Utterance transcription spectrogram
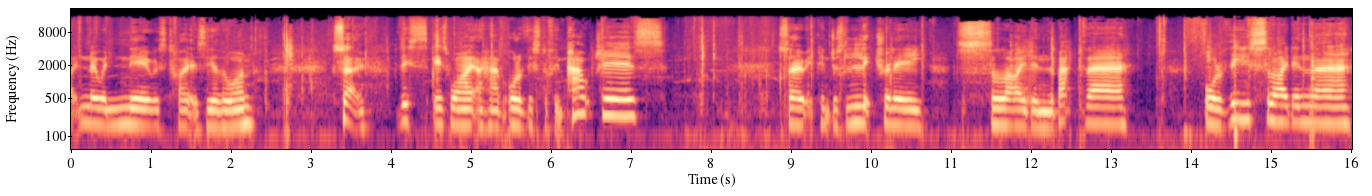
Like nowhere near as tight as the other one. So this is why I have all of this stuff in pouches. So it can just literally slide in the back there. All of these slide in there.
